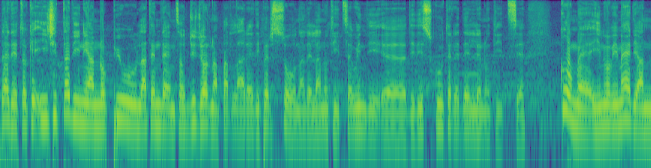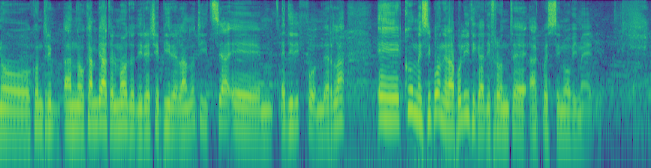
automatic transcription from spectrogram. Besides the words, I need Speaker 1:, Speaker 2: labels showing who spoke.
Speaker 1: Lei ha detto che i cittadini hanno più la tendenza oggigiorno a parlare di persona della notizia, quindi eh, di discutere delle notizie. Come i nuovi media hanno, hanno cambiato il modo di recepire la notizia e, e di diffonderla e come si pone la politica di fronte a questi nuovi media?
